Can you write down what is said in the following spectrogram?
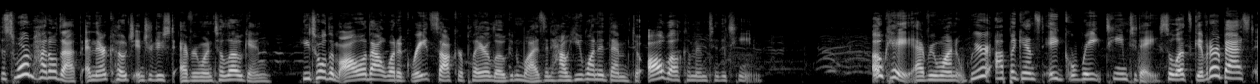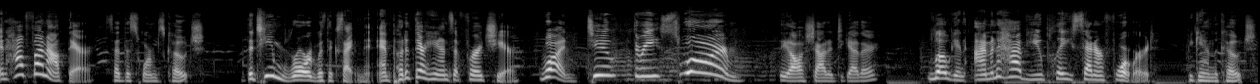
The swarm huddled up, and their coach introduced everyone to Logan. He told them all about what a great soccer player Logan was and how he wanted them to all welcome him to the team. Okay, everyone, we're up against a great team today, so let's give it our best and have fun out there, said the Swarm's coach. The team roared with excitement and put their hands up for a cheer. One, two, three, swarm! They all shouted together. Logan, I'm going to have you play center forward, began the coach.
